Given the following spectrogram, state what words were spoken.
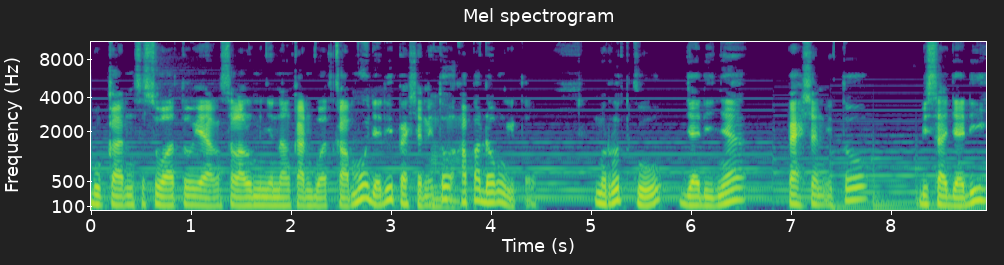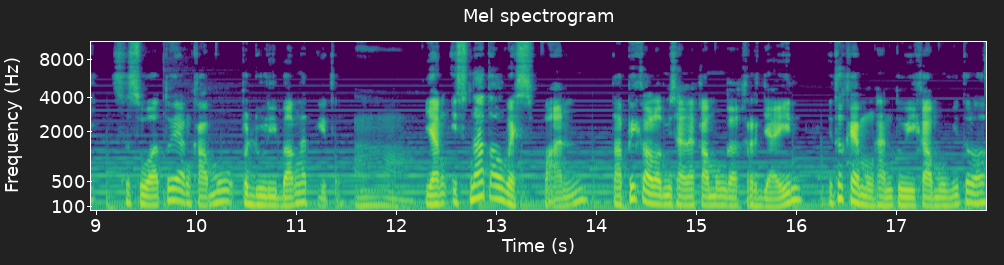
bukan sesuatu yang selalu menyenangkan buat kamu, jadi passion itu Hmm. apa dong gitu? Menurutku jadinya passion itu bisa jadi sesuatu yang kamu peduli banget gitu. Hmm. Yang it's not always fun, tapi kalau misalnya kamu nggak kerjain, itu kayak menghantui kamu gitu loh.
